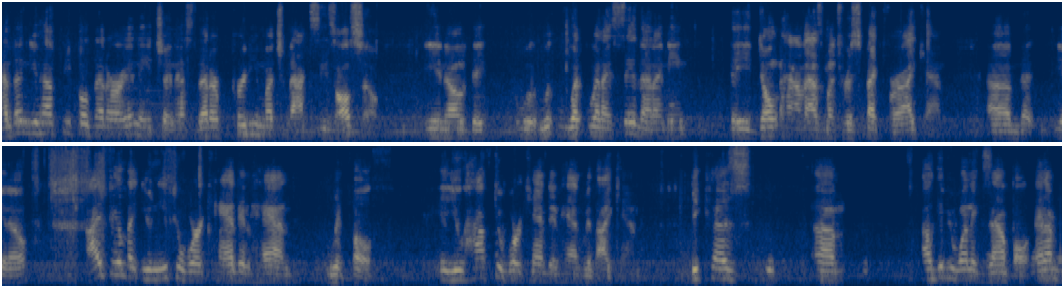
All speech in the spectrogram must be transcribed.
and then you have people that are in HNS that are pretty much maxis also. You know, they w- w- when I say that, I mean they don't have as much respect for ICANN. Um, that you know, I feel that you need to work hand in hand with both. You have to work hand in hand with ICANN because um, I'll give you one example, and I'm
